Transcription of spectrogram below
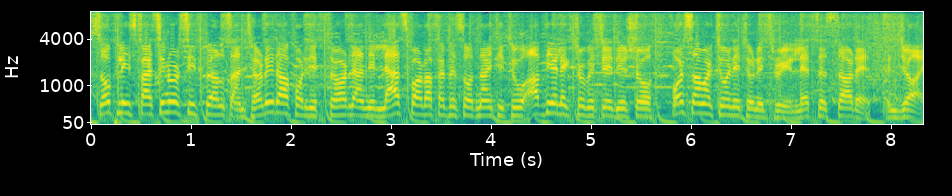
So please fasten your seatbelts and turn it up for the third and the last part of episode 92 of the Electrobeat radio show for summer 2023. Let's get started. Enjoy.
